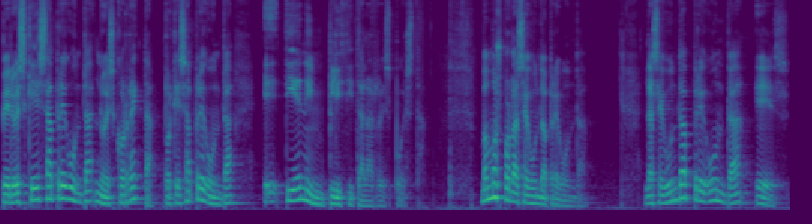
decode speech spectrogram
Pero es que esa pregunta no es correcta, porque esa pregunta eh, tiene implícita la respuesta. Vamos por la segunda pregunta. La segunda pregunta es,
